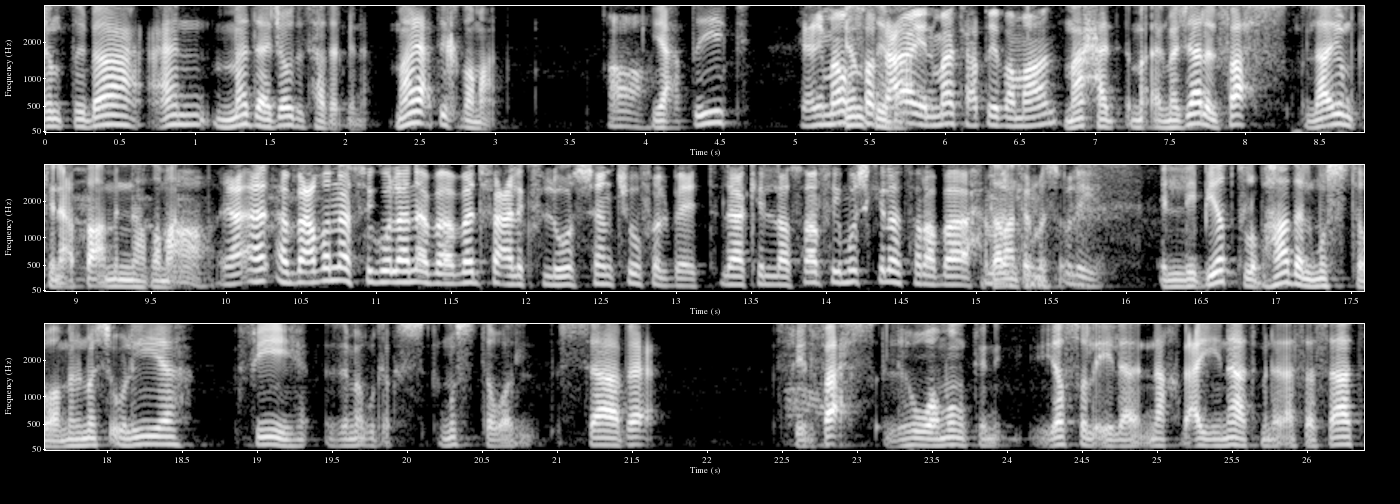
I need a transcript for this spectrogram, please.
انطباع عن مدى جودة هذا البناء. ما يعطيك ضمان. آه. يعطيك يعني منصة عاين ما تعطي ضمان؟ ما حد المجال الفحص لا يمكن إعطاء منه ضمان. آه. يعني بعض الناس يقول أنا بدفع لك فلوس عشان تشوف البيت لكن لا صار في مشكلة ترى بحملك المسؤولية. اللي بيطلب هذا المستوى من المسؤولية فيه زي ما قلت لك المستوى السابع في الفحص اللي هو ممكن يصل إلى ناخذ عينات من الأساسات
